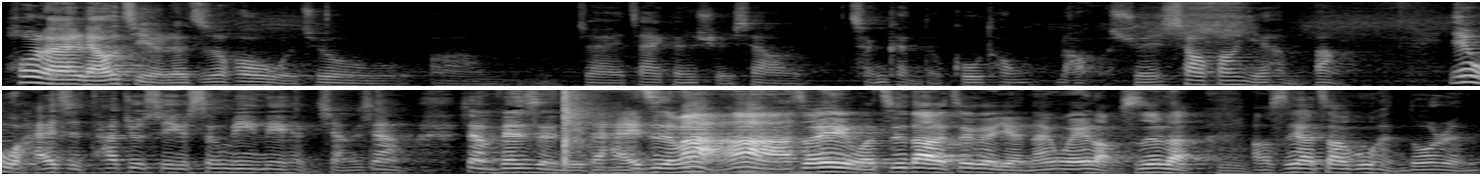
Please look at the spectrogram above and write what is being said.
后来了解了之后，我就嗯，在在跟学校诚恳的沟通，老学校方也很棒。因为我孩子他就是一个生命力很强，像像 Benson 你的孩子嘛啊，所以我知道这个也难为老师了。老师要照顾很多人，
